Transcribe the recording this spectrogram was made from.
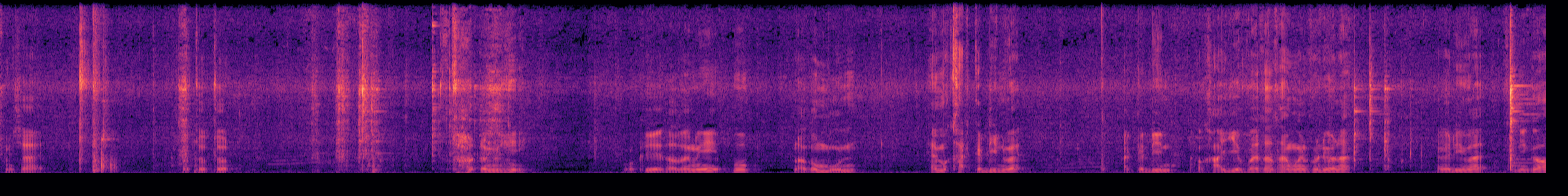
ไม่ใช่ตดตดตดถอดตรงนี้ โอเคถอดตรงนี้ปุ๊บเราก็หมุนให้มันขัดกระดินไว้ขัดกระดินเอาขาเหยียบไว้ถ้าทำกันคนเดียวนะขัดกระดินไว้นี่ก็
